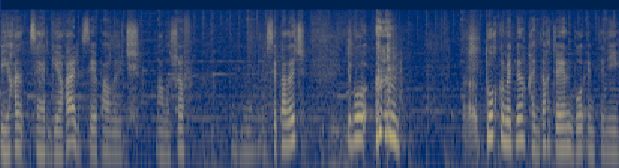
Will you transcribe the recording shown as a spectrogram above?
Бияга Сергеяга Алексей Павлович Малышев. Алексей Павлович, бу тух көмөтнен кайдак жайын бу эмтени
